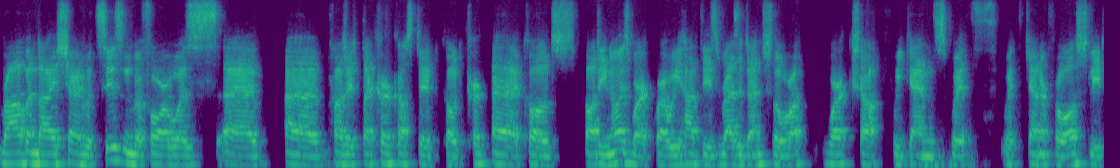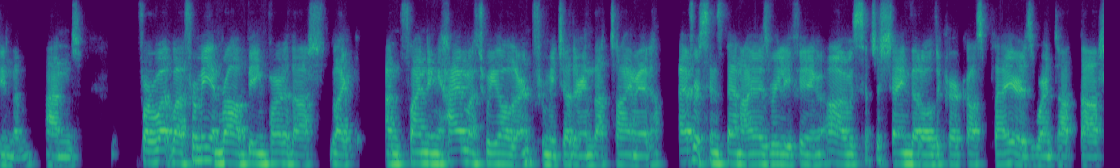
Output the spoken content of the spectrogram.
Rob and I shared with Susan before was uh, a project that Kirkos did called uh, called Body Noise Work, where we had these residential workshop weekends with with Jennifer Walshe leading them. And for well for me and Rob being part of that, like and finding how much we all learned from each other in that time. It, ever since then, I was really feeling, oh, it was such a shame that all the Kirkos players weren't at that.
